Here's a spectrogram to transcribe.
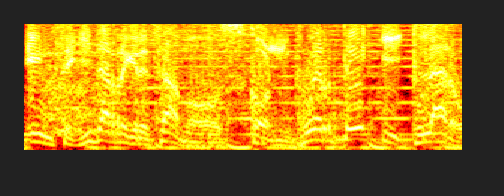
Enseguida regresamos con Fuerte y Claro.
